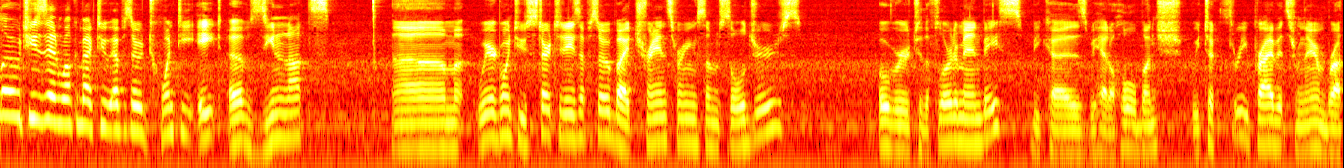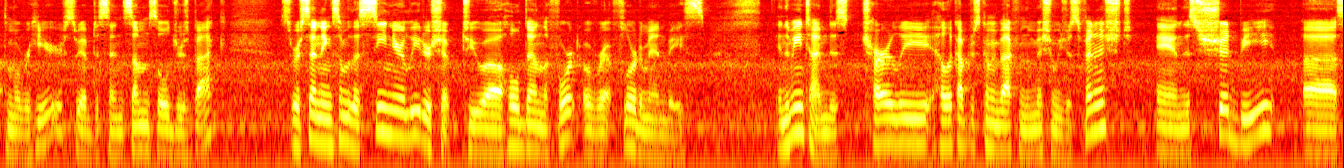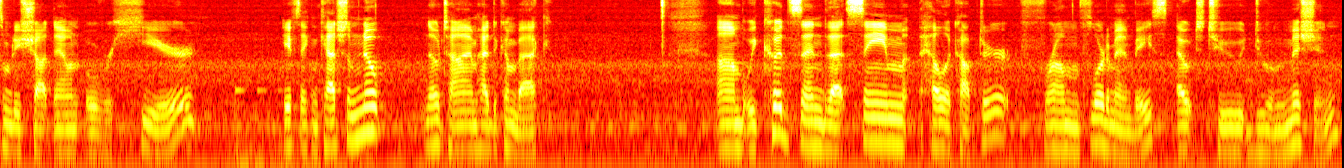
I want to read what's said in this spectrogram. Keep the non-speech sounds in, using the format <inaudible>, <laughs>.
Hello, cheeses, and welcome back to episode 28 of Xenonauts. Um, we are going to start today's episode by transferring some soldiers over to the Florida Man base because we had a whole bunch. We took three privates from there and brought them over here, so we have to send some soldiers back. So we're sending some of the senior leadership to uh, hold down the fort over at Florida Man base. In the meantime, this Charlie helicopter's coming back from the mission we just finished, and this should be uh, somebody shot down over here. If they can catch them, nope, no time, had to come back. Um, but we could send that same helicopter from Florida Man Base out to do a mission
